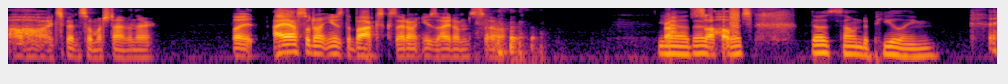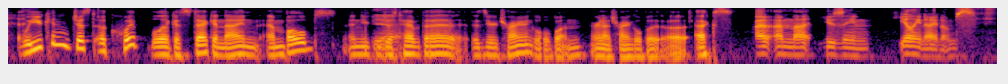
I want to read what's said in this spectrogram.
oh I'd spend so much time in there but I also don't use the box because I don't use items so yeah, Problem that, that does sound appealing. well, you can just equip like a stack of nine M bulbs, and you can just have that as your triangle button, or not triangle, but uh, X. I, I'm not using healing items.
